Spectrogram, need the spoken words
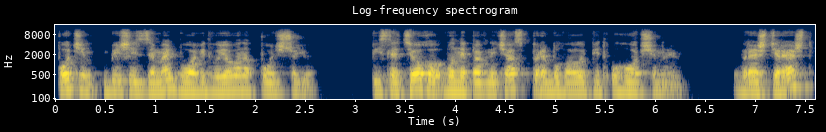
потім більшість земель була відвойована Польщею. Після цього вони певний час перебували під Угорщиною. Врешті-решт,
